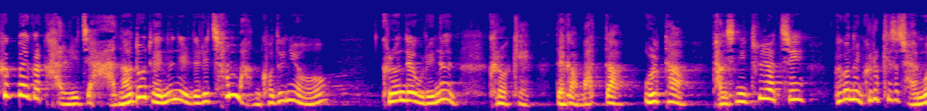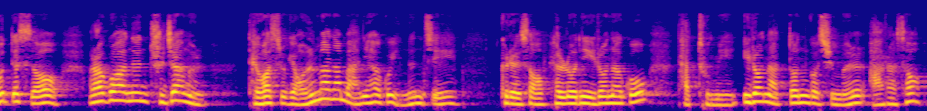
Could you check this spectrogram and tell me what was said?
흑백을 갈리지 않아도 되는 일들이 참 많거든요. 그런데 우리는 그렇게 내가 맞다, 옳다, 당신이 틀렸지? 그거는 그렇게 해서 잘못됐어. 라고 하는 주장을 대화 속에 얼마나 많이 하고 있는지 그래서 변론이 일어나고 다툼이 일어났던 것임을 알아서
